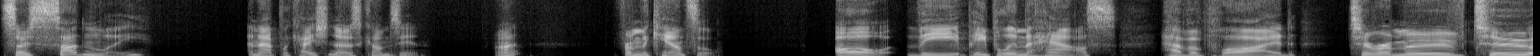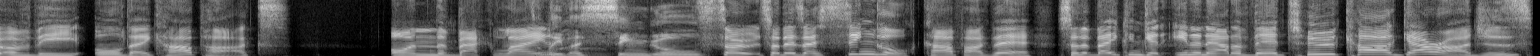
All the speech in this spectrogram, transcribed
So suddenly, an application notice comes in, right? from the council. Oh, the people in the house have applied to remove two of the all day car parks on the back lane. Leave a single. So, so there's a single car park there, so that they can get in and out of their two car garages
